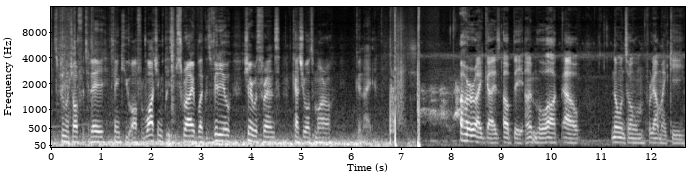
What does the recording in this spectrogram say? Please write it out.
That's pretty much all for today. Thank you all for watching. Please subscribe, like this video, share with friends. Catch you all tomorrow. Good night. Alright guys, update. I'm locked out. No one's home. Forgot my key.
